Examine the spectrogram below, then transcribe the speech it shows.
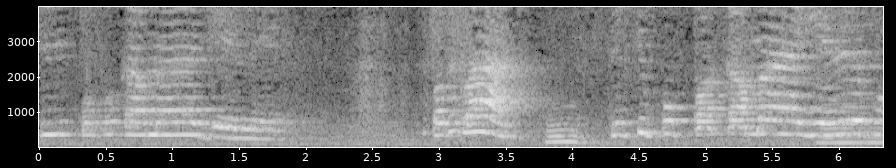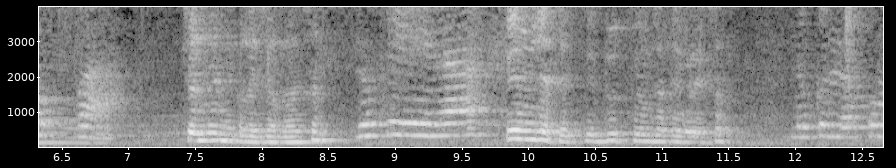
तिचे पप्पा कामाला गेले पप्पा हम्म. तिचे पप्पा कामाला गेले पप्पा चल नाही निघालायचं आपल्याला चल नको यायला पिऊन जाते ते दूध पिऊन जाते वेळेस चल नको नको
